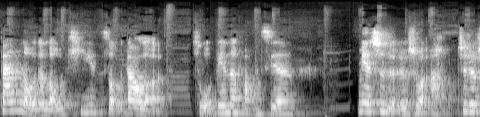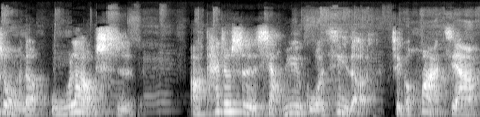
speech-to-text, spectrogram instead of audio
三楼的楼梯走到了左边的房间，面试者就说啊，这就是我们的吴老师，啊，他就是享誉国际的这个画家，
